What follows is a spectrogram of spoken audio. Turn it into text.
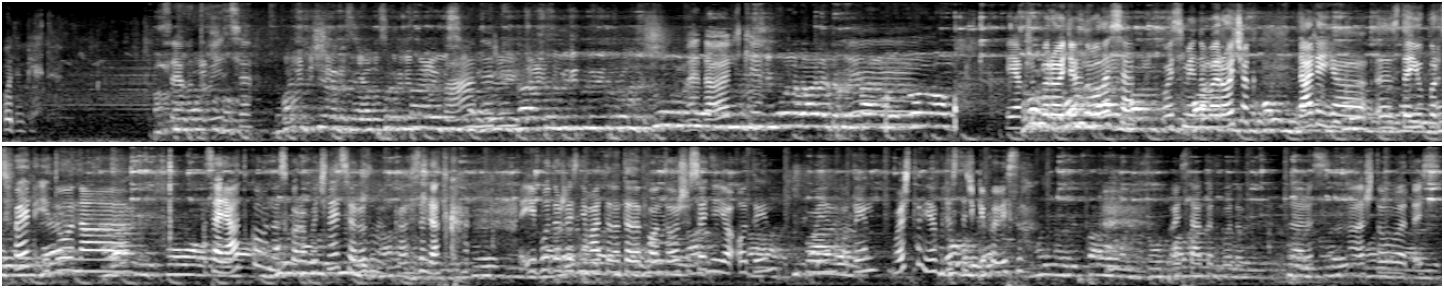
будемо бігти. Все готується. Що Медальки. Я вже переодягнулася, ось мій номерочок. Далі я е, здаю портфель, іду на зарядку. У нас скоро почнеться розминка, зарядка. І буду вже знімати на телефон, тому що сьогодні я один, воїн один. Бачите, я блісточки повісила. Ось так от буду зараз налаштовуватись.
